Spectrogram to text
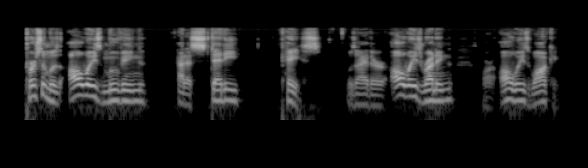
The person was always moving at a steady pace, was either always running or always walking.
